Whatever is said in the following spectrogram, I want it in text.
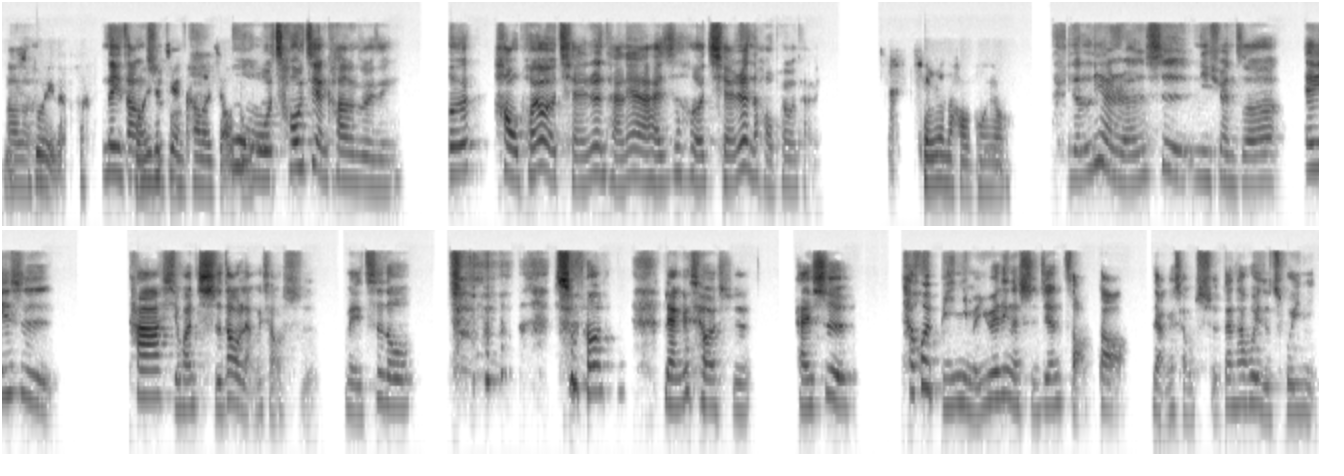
是对的，内脏。从一个健康的角度，我超健康最近。和好朋友的前任谈恋爱，还是和前任的好朋友谈恋爱？前任的好朋友。你的恋人是你选择 A 是，他喜欢迟到两个小时，每次都 迟到两个小时，还是他会比你们约定的时间早到两个小时，但他会一直催你。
